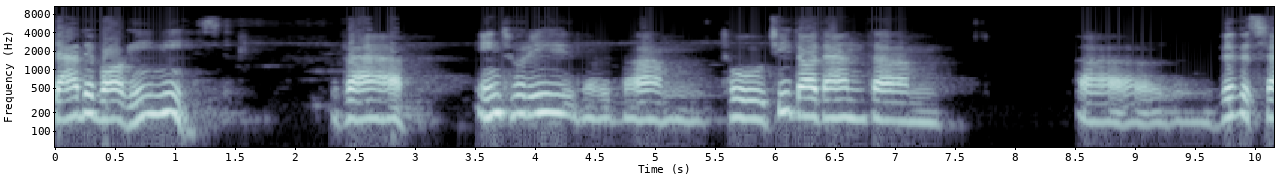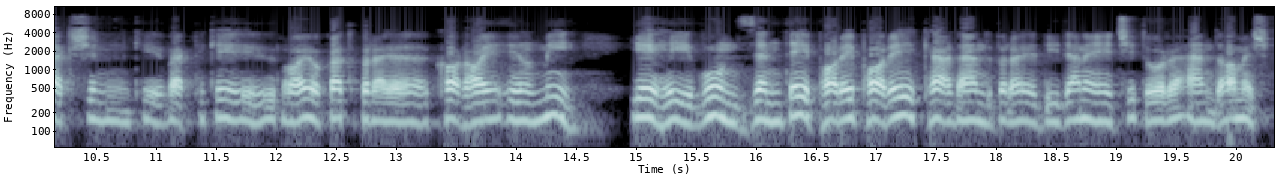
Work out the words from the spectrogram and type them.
درد واقعی نیست. و اینطوری توجیه دادند vivisection که وقتی که گاهی اوقات برای کارهای علمی یه حیوان زنده پاره پاره کردند برای دیدن چطور اندامش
